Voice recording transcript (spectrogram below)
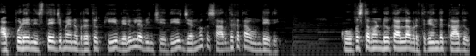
అప్పుడే నిస్తేజమైన బ్రతుక్కి వెలుగు లభించేది జన్మకు సార్థకత ఉండేది. కూపస్థబండూకాల్లా బ్రతికేందుకు కాదు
